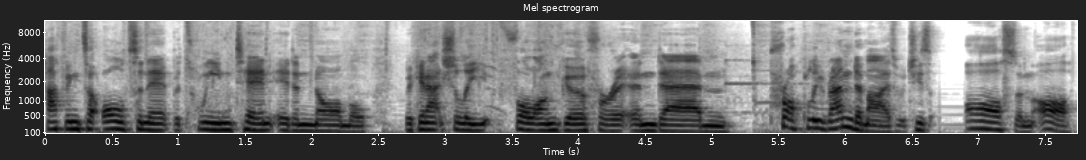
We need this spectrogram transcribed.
having to alternate between tainted and normal. We can actually full on go for it and um, properly randomize, which is awesome. Oh,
